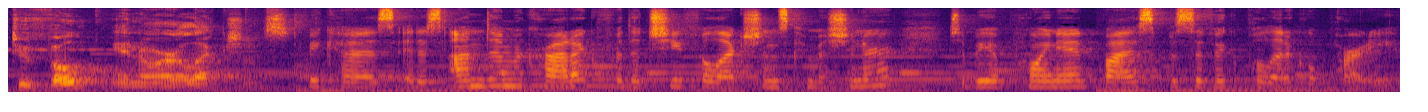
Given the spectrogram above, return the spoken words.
to vote in our elections. Because it is undemocratic for the Chief Elections Commissioner to be appointed by a specific political party.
